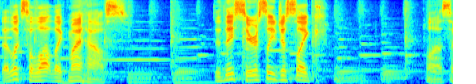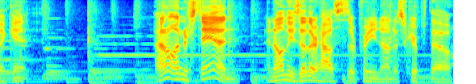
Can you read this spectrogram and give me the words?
That looks a lot like my house. Did they seriously just like, hold on a second. I don't understand. And all these other houses are pretty nondescript though.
